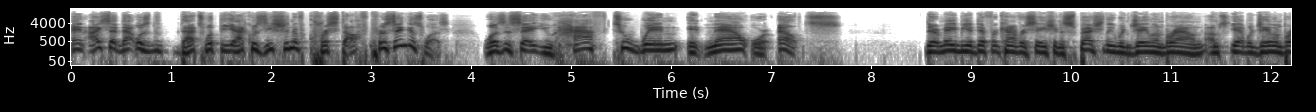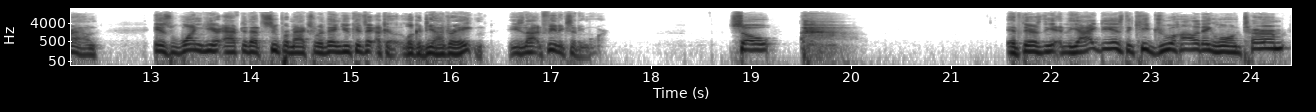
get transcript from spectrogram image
And I said that was that's what the acquisition of Kristaps Porzingis was was to say you have to win it now or else there may be a different conversation, especially when Jaylen Brown, I'm yeah, with Jaylen Brown is one year after that supermax, where then you can say, okay, look at DeAndre Ayton, he's not in Phoenix anymore. So if there's the the idea is to keep Jrue Holiday long term,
